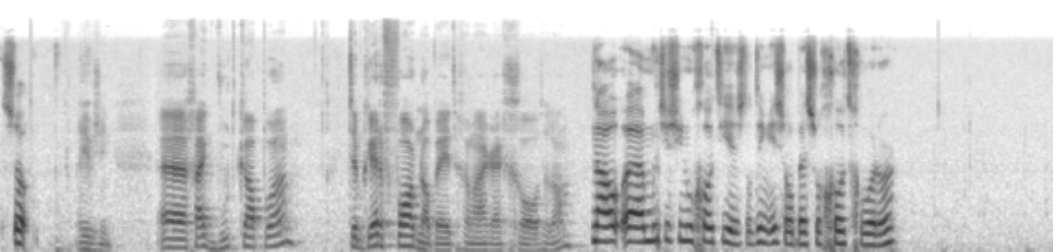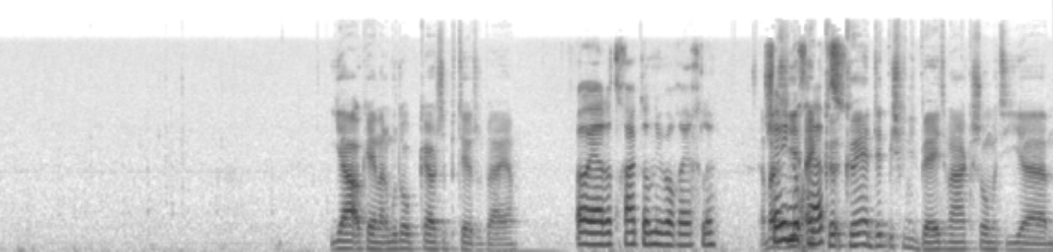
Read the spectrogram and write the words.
Zo. Even zien. Eh, ga ik wood kappen? Tim, kun jij de farm nou beter gaan maken en groter dan? Nou, eh, moet je zien hoe groot die is. Dat ding is al best wel groot geworden hoor. Ja, oké, maar dan moeten ook carrots en potatoes bij, ja. Oh ja, dat ga ik dan nu wel regelen. Ja, Als jij die nog eh, hebt. Kun, kun je dit misschien niet beter maken, zo met die, ehm,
